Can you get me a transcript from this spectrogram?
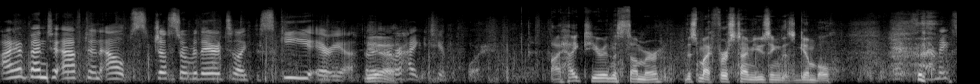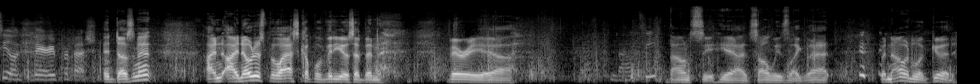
I have been to Afton Alps just over there to like the ski area, but Yeah. I've never hiked here before. I hiked here in the summer. This is my first time using this gimbal. It makes you look very professional. It doesn't it? I, I noticed the last couple of videos have been very uh, Bouncy. bouncy. Yeah, it's always like that. But now it'll look good.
